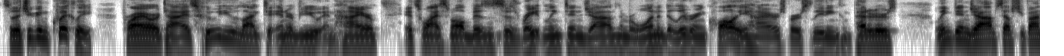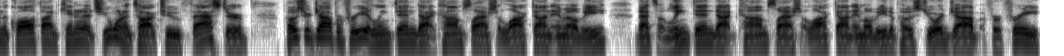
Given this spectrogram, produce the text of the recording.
so that you can quickly prioritize who you like to interview and hire. It's why small businesses rate LinkedIn jobs number one in delivering quality hires versus leading competitors. LinkedIn jobs helps you find the qualified candidates you want to talk to faster. Post your job for free at linkedin.com slash locked on MLB. That's linkedin.com slash locked on MLB to post your job for free.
